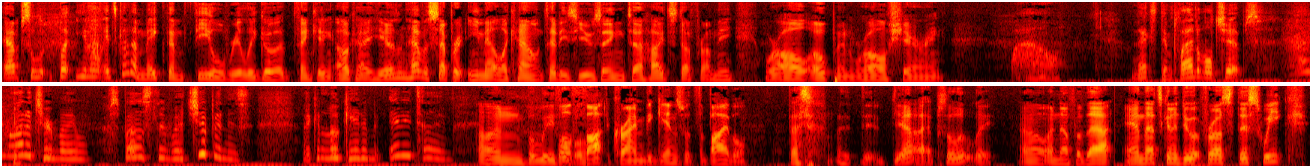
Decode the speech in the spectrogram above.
absolutely. But you know, it's got to make them feel really good, thinking, okay, he doesn't have a separate email account that he's using to hide stuff from me. We're all open. We're all sharing. Wow. Next, implantable chips. I monitor my spouse through my chip in his. I can locate him anytime. Unbelievable. well, thought crime begins with the Bible. That's yeah, absolutely. Oh, enough of that. And that's going to do it for us this week.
